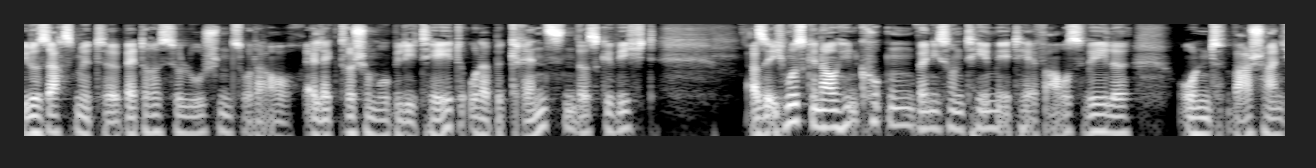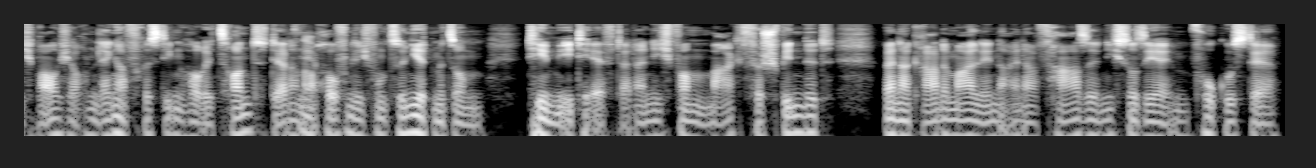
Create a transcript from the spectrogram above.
wie du sagst mit äh, Battery Solutions oder auch elektrische Mobilität oder begrenzen das Gewicht. Also ich muss genau hingucken, wenn ich so ein Themen-ETF auswähle und wahrscheinlich brauche ich auch einen längerfristigen Horizont, der dann ja. auch hoffentlich funktioniert mit so einem Themen-ETF, der dann nicht vom Markt verschwindet, wenn er gerade mal in einer Phase nicht so sehr im Fokus der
